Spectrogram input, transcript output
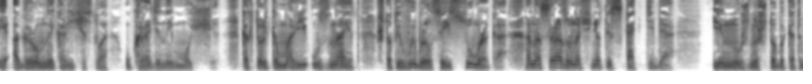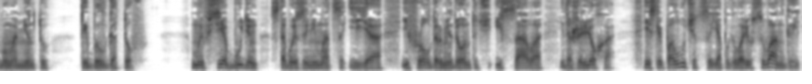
и огромное количество украденной мощи. Как только Мари узнает, что ты выбрался из сумрака, она сразу начнет искать тебя. И нужно, чтобы к этому моменту ты был готов. Мы все будем с тобой заниматься, и я, и Фролдер Медонтович, и Сава, и даже Леха. Если получится, я поговорю с Вангой,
